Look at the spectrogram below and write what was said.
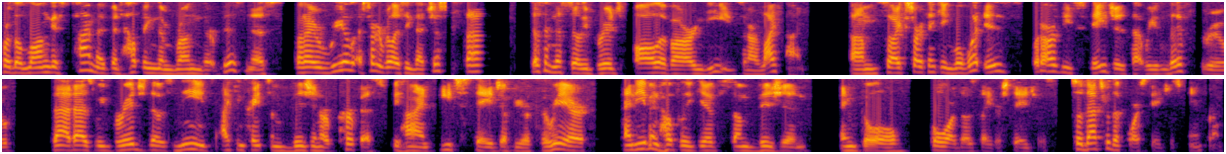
for the longest time, I've been helping them run their business. But I real I started realizing that just that doesn't necessarily bridge all of our needs in our lifetime. Um, so I started thinking, well, what is what are these stages that we live through that as we bridge those needs, I can create some vision or purpose behind each stage of your career and even hopefully give some vision and goal for those later stages. So that's where the four stages came from.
